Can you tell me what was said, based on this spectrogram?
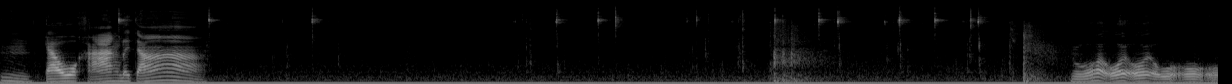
อืม เก่าค้างเลยจ้าโอ้ยโอ้ยโอ้ยโอ้โอ้โอ้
